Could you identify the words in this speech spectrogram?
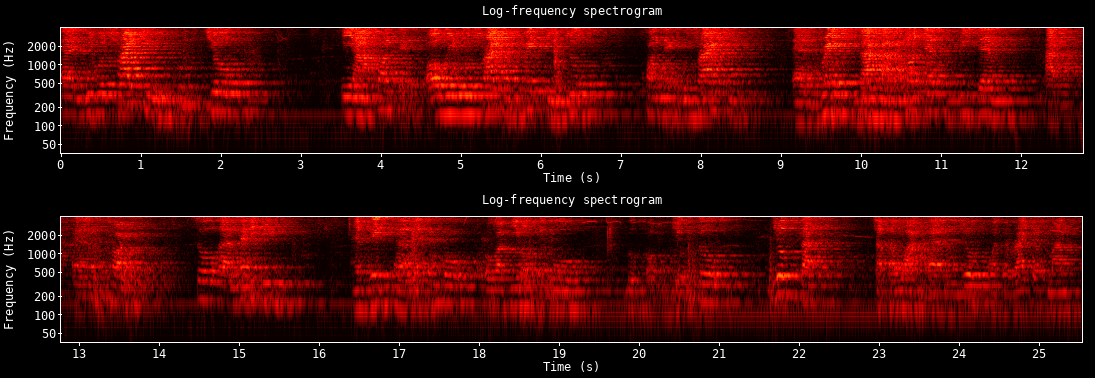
and we will try to put Job in our context, or we will try to fit in Job's context. We will try to uh, gap and not just read them as uh, stories. So uh, let me give a big, uh, a simple overview of the whole book of Job. So Job starts chapter one. Um, Job was a righteous man.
